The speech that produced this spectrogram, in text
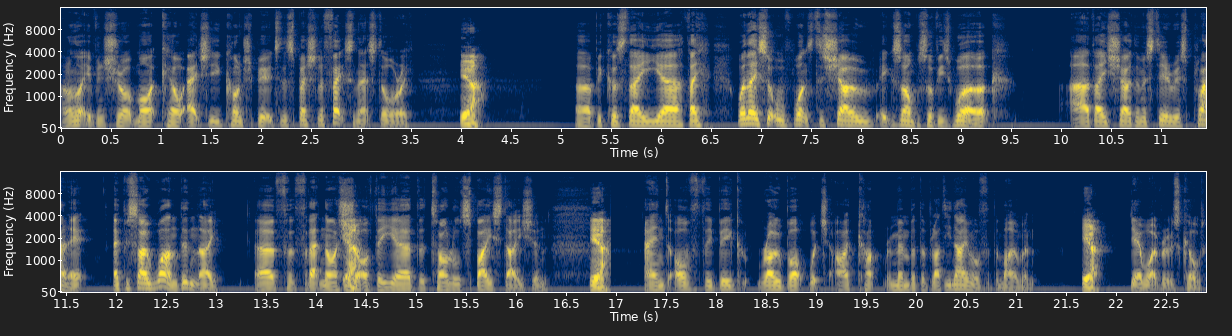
and I'm not even sure Mike Kelt actually contributed to the special effects in that story. yeah, uh, because they uh, they when they sort of wants to show examples of his work, uh, they show the mysterious planet episode one, didn't they? Uh, for for that nice Yeah. shot of the uh, the Tonal space station yeah, and of the big robot, which I can't remember the bloody name of at the moment. yeah, Yeah, whatever it was called.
